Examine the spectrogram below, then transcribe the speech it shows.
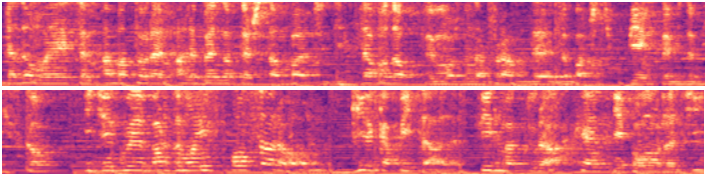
Wiadomo, ja jestem amatorem, ale będą też tam walczyć zawodowcy. Można naprawdę zobaczyć piękne widowisko. I dziękuję bardzo moim sponsorom. Gil Capital, firma, która chętnie pomoże Ci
